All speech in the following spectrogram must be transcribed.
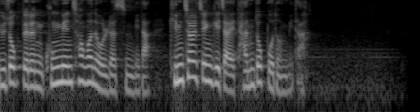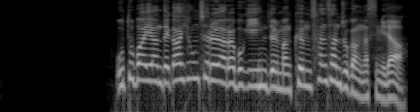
유족들은 국민청원에 올렸습니다. 김철진 기자의 단독 보도입니다. 오토바이 한 대가 형체를 알아보기 힘들 만큼 산산조각 났습니다.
